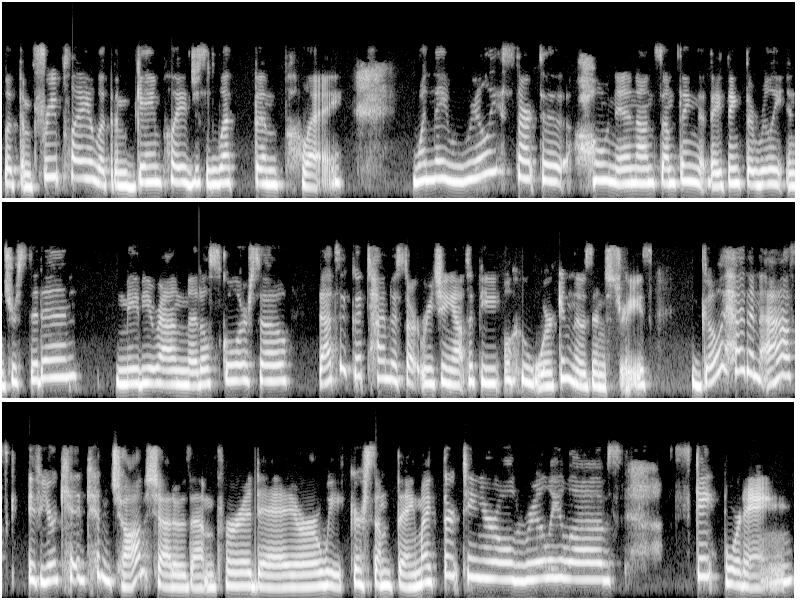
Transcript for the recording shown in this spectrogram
Let them free play, let them game play, just let them play. When they really start to hone in on something that they think they're really interested in, maybe around middle school or so, that's a good time to start reaching out to people who work in those industries go ahead and ask if your kid can job shadow them for a day or a week or something. My 13 year old really loves skateboarding.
